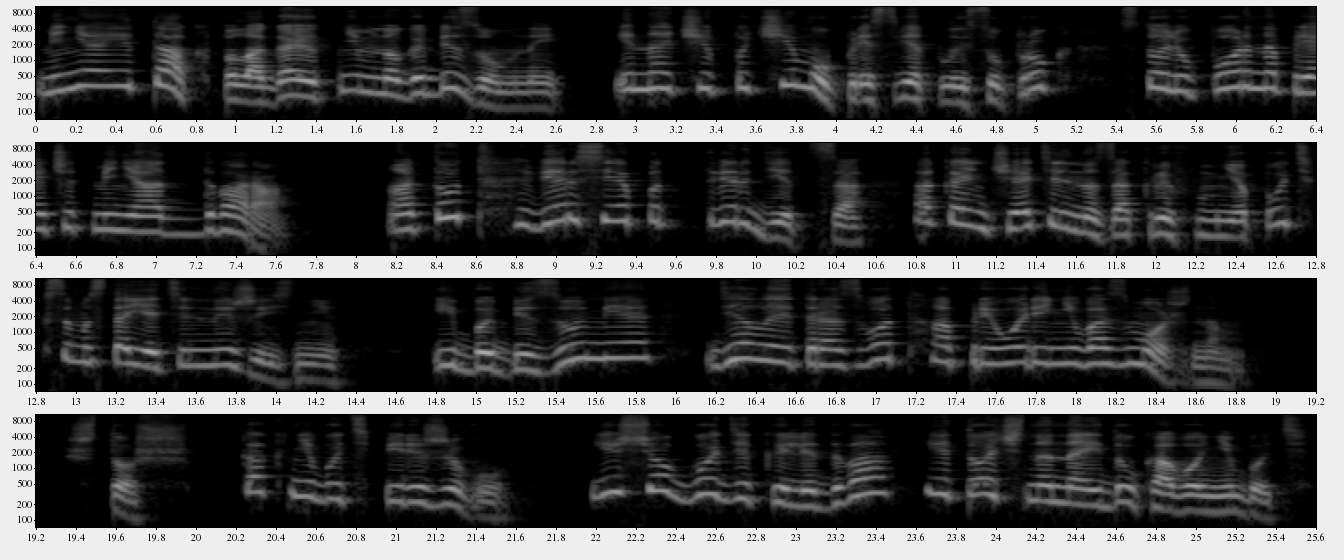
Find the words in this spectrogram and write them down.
меня и так полагают немного безумной. Иначе почему пресветлый супруг столь упорно прячет меня от двора? А тут версия подтвердится, окончательно закрыв мне путь к самостоятельной жизни, ибо безумие делает развод априори невозможным. Что ж, как-нибудь переживу. Еще годик или два и точно найду кого-нибудь.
